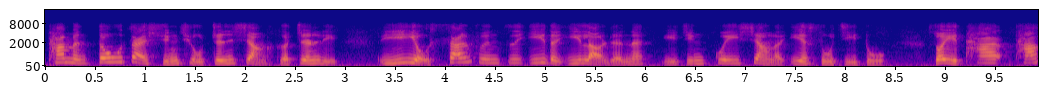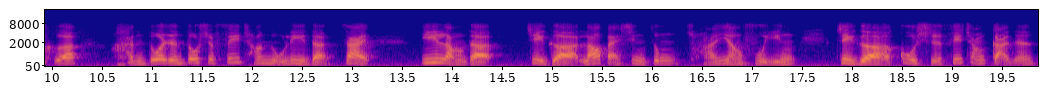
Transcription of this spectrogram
他们都在寻求真相和真理，已有三分之一的伊朗人呢已经归向了耶稣基督，所以他他和很多人都是非常努力的在伊朗的。这个老百姓中传扬福音，这个故事非常感人。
